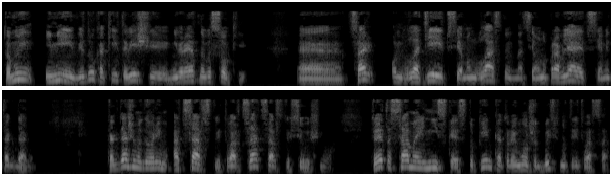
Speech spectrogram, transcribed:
то мы имеем в виду какие-то вещи невероятно высокие. Э, царь, он владеет всем, он властвует над всем, он управляет всем и так далее. Когда же мы говорим о царстве Творца, царстве Всевышнего, то это самая низкая ступень, которая может быть внутри Творца.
